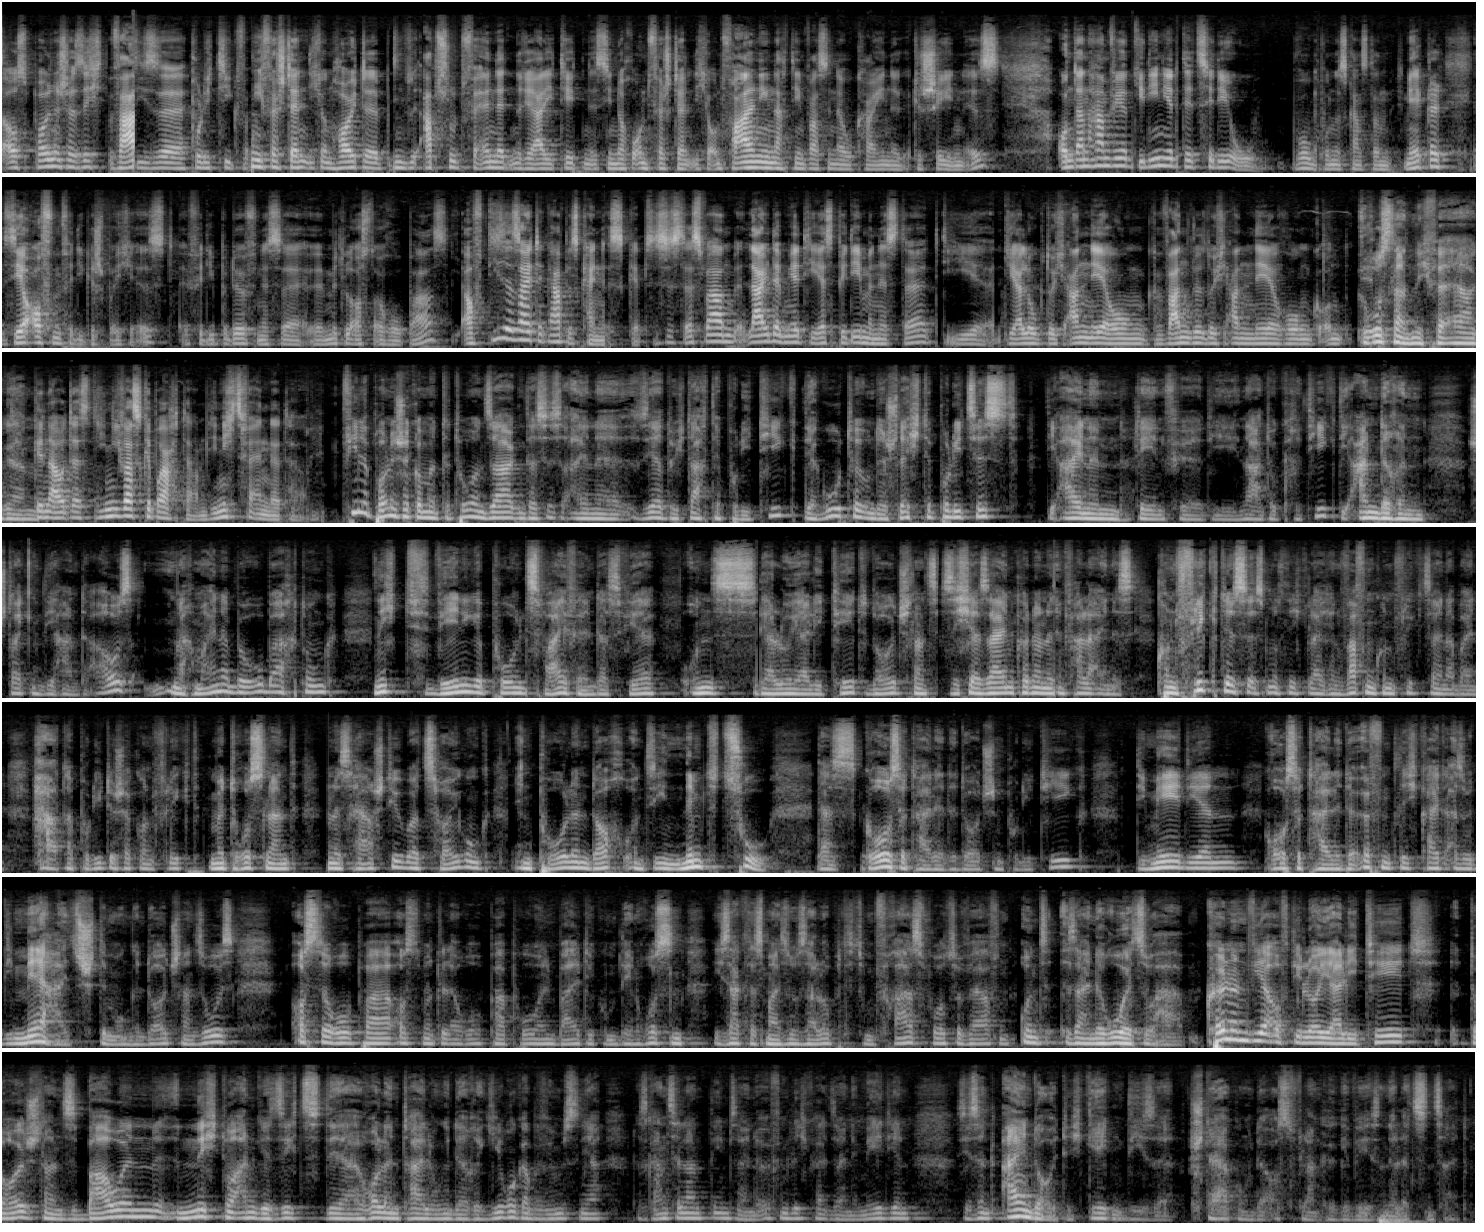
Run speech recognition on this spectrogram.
Aus polnischer Sicht war diese Politik nie verständlich und heute in absolut veränderten Realitäten ist sie noch unverständlicher und vor allen Dingen nach dem, was in der Ukraine geschehen ist. Und dann haben wir die Linie der CDU wo Bundeskanzlerin Merkel sehr offen für die Gespräche ist, für die Bedürfnisse äh, Mittelosteuropas. Auf dieser Seite gab es keine Skepsis. Es waren leider mehr die SPD-Minister, die Dialog durch Annäherung, Wandel durch Annäherung und Russland nicht verärgern. Genau, dass die nie was gebracht haben, die nichts verändert haben. Viele polnische Kommentatoren sagen, das ist eine sehr durchdachte Politik. Der gute und der schlechte Polizist die einen stehen für die NATO-Kritik, die anderen strecken die Hand aus. Nach meiner Beobachtung, nicht wenige Polen zweifeln, dass wir uns der Loyalität Deutschlands sicher sein können. Im Falle eines Konfliktes, es muss nicht gleich ein Waffenkonflikt sein, aber ein harter politischer Konflikt mit Russland. Und es herrscht die Überzeugung in Polen doch, und sie nimmt zu, dass große Teile der deutschen Politik, die Medien, große Teile der Öffentlichkeit, also die Mehrheitsstimmung in Deutschland so ist, Osteuropa, Ostmitteleuropa, Polen, Baltikum, den Russen, ich sage das mal so salopp, zum Fraß vorzuwerfen und seine Ruhe zu haben. Können wir auf die Loyalität Deutschlands bauen, nicht nur angesichts der Rollenteilung in der Regierung, aber wir müssen ja das ganze Land nehmen, seine Öffentlichkeit, seine Medien. Sie sind eindeutig gegen diese Stärkung der Ostflanke gewesen in der letzten Zeit.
